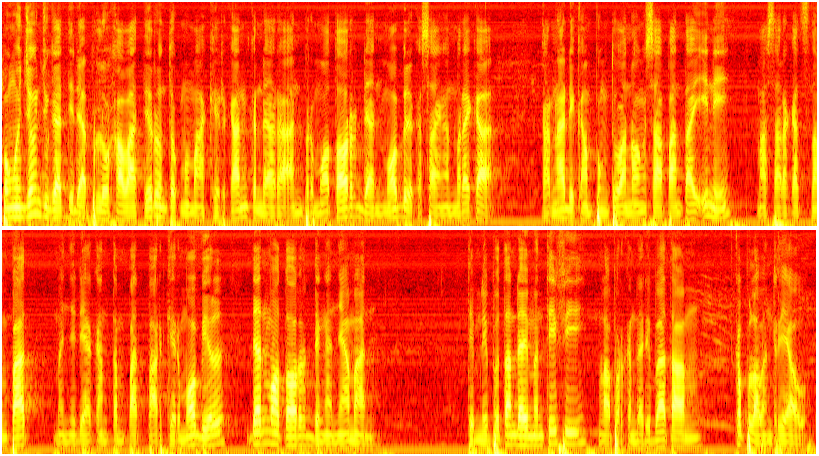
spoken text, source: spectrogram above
Pengunjung juga tidak perlu khawatir untuk memarkirkan kendaraan bermotor dan mobil kesayangan mereka, karena di Kampung Tua Nongsa Pantai ini, masyarakat setempat menyediakan tempat parkir mobil dan motor dengan nyaman. Tim Liputan Diamond TV melaporkan dari Batam, Kepulauan Riau.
